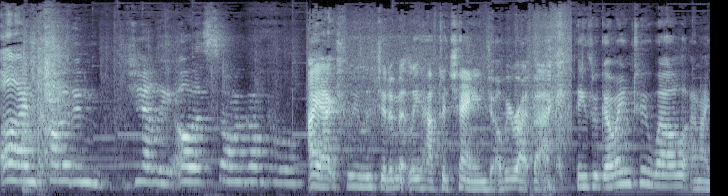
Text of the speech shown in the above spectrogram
Oh, I'm covered in jelly. Oh, that's so uncomfortable. I actually legitimately have to change. I'll be right back. Things were going too well and I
